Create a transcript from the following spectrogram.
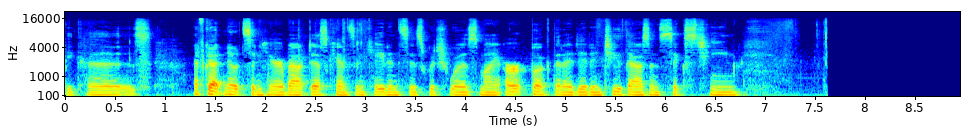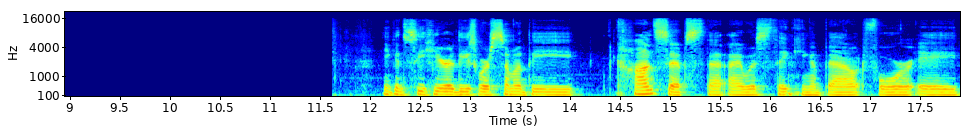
because I've got notes in here about Descants and Cadences, which was my art book that I did in 2016. You can see here, these were some of the concepts that I was thinking about for a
